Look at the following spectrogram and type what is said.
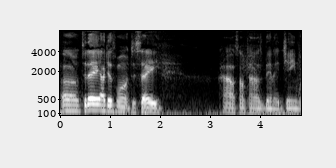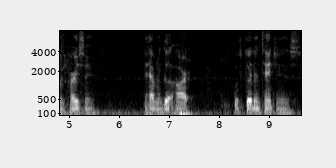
uh, today I just want to say how sometimes being a genuine person having a good heart with good intentions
